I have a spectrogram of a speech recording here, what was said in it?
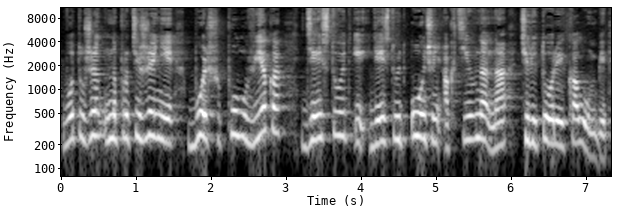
вот уже на протяжении больше полувека действует и действует очень активно на территории Колумбии.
